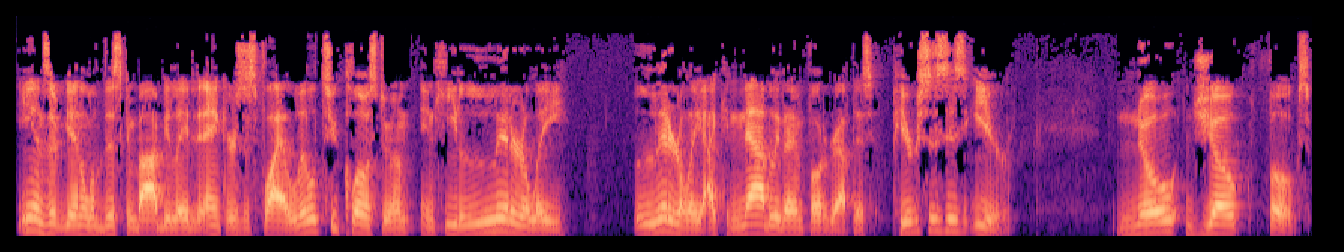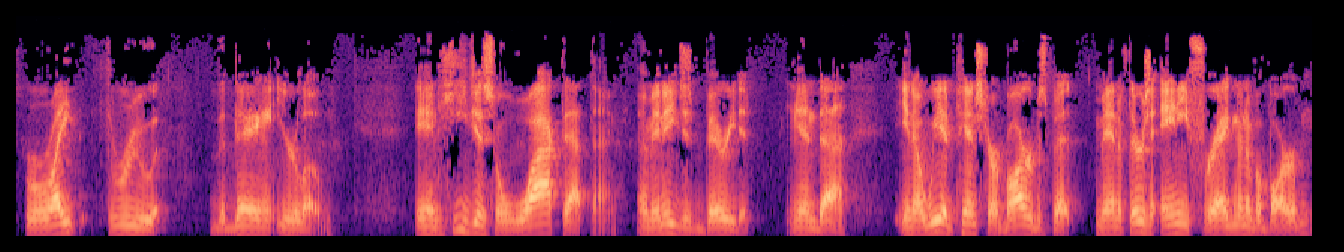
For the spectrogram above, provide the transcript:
He ends up getting a little discombobulated, anchors his fly a little too close to him, and he literally, literally, I cannot believe I didn't photograph this, pierces his ear. No joke, folks, right through the dang earlobe. And he just whacked that thing. I mean, he just buried it. And, uh, you know, we had pinched our barbs, but man, if there's any fragment of a barb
